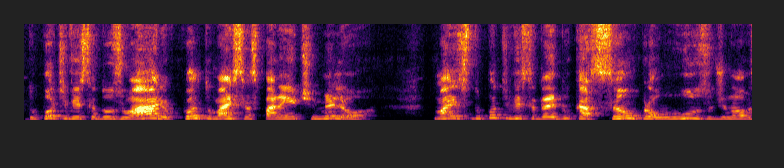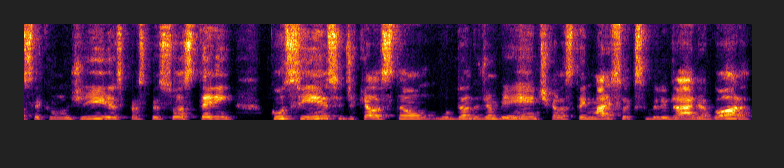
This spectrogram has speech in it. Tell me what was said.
do ponto de vista do usuário, quanto mais transparente, melhor. Mas do ponto de vista da educação para o uso de novas tecnologias, para as pessoas terem consciência de que elas estão mudando de ambiente, que elas têm mais flexibilidade agora,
